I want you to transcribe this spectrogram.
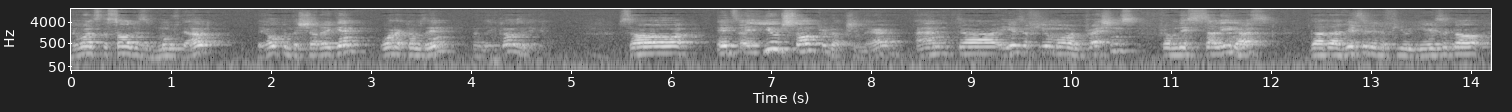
And once the salt is moved out, they open the shutter again, water comes in, and they close it again. So it's a huge salt production there. And uh, here's a few more impressions from this Salinas that I visited a few years ago.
